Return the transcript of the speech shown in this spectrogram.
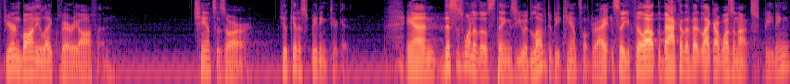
if you're in Bonney Lake very often, chances are you'll get a speeding ticket. And this is one of those things you would love to be canceled, right? And so you fill out the back of the like I was not speeding.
